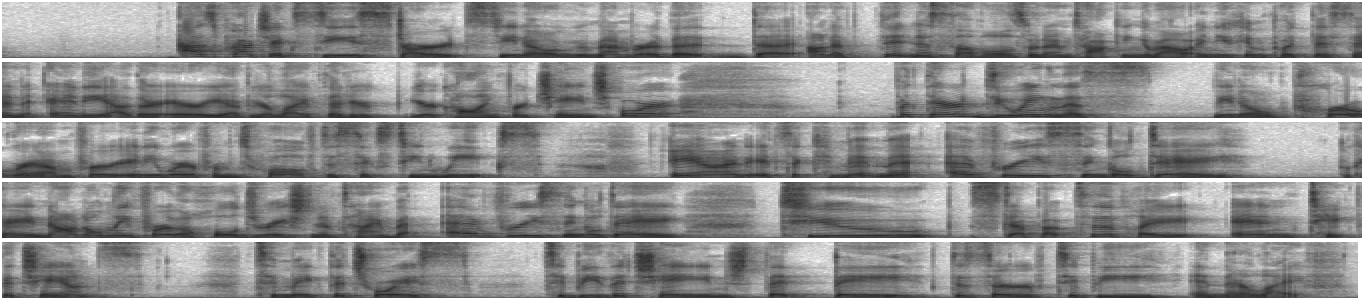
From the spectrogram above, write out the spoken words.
as Project C starts, you know, remember that that on a fitness level is what I'm talking about, and you can put this in any other area of your life that you're you're calling for change for but they're doing this, you know, program for anywhere from 12 to 16 weeks. And it's a commitment every single day, okay, not only for the whole duration of time, but every single day to step up to the plate and take the chance to make the choice to be the change that they deserve to be in their life.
